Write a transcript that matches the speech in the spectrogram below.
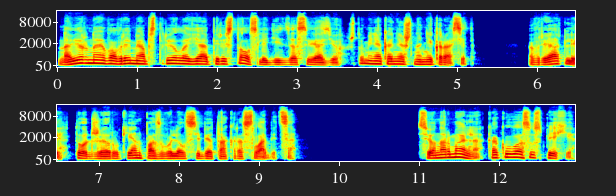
Наверное, во время обстрела я перестал следить за связью, что меня, конечно, не красит. Вряд ли тот же Рукен позволил себе так расслабиться. «Все нормально. Как у вас успехи?»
